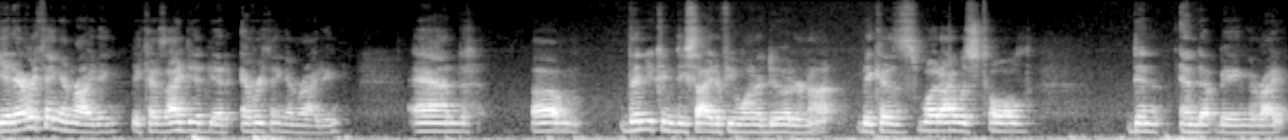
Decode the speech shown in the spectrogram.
Get everything in writing because I did get everything in writing, and um, then you can decide if you want to do it or not. Because what I was told didn't end up being the right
